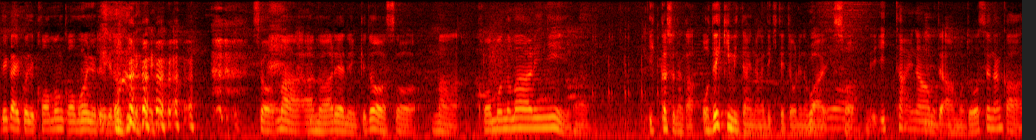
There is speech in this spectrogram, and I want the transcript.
でかい声で肛門肛門言うてるけど。そうまああのあれやねんけどそうまあ肛門の周りに、は一箇所なんかおできみたいなのができてて俺の場合。うわ。そう。で痛いな思って、あもうどうせなんか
